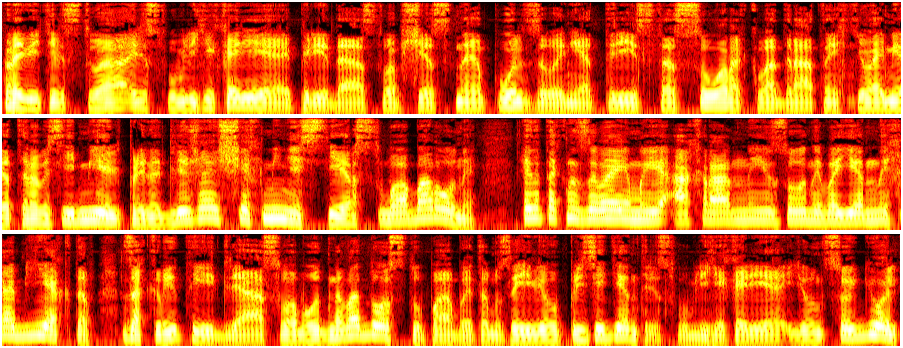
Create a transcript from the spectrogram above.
Правительство Республики Корея передаст в общественное пользование 340 квадратных километров земель, принадлежащих Министерству обороны. Это так называемые охранные зоны военных объектов, закрытые для свободного доступа. Об этом заявил президент Республики Корея Юн Со Гёль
